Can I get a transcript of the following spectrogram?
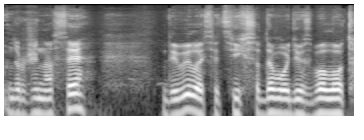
дружина все дивилася цих садоводів з болот.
